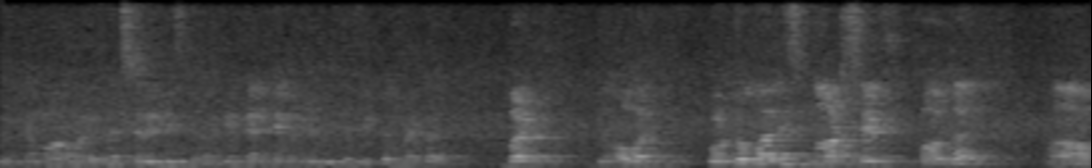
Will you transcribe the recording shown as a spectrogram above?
we can normally consider this again contaminated with the fecal matter, but the, our protocol is not set for the uh,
